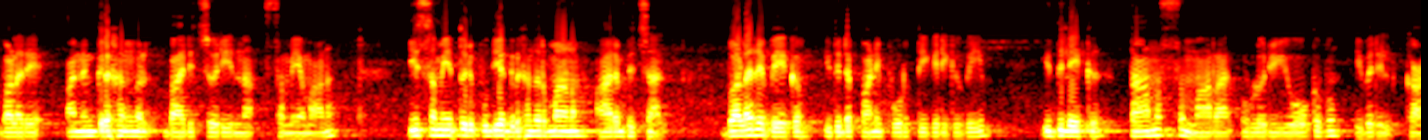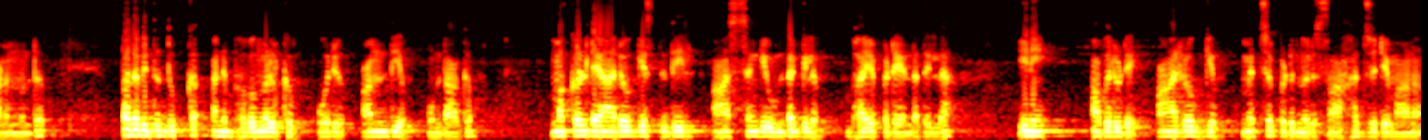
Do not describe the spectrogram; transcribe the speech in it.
വളരെ അനുഗ്രഹങ്ങൾ ഭാരിച്ചൊരിയുന്ന സമയമാണ്. ഈ സമയത്തൊരു പുതിയ ഗൃഹനിർമ്മാണം ആരംഭിച്ചാൽ വളരെ വേഗം ഇതിന്റെ പണി പൂർത്തീകരിക്കുകയും ഇതിലേക്ക് താമസം മാറാൻ ഉള്ളൊരു യോഗവും ഇവരിൽ കാണുന്നുണ്ട്. പലവിധ ദുഃഖ അനുഭവങ്ങൾക്കും ഒരു അന്ത്യം ഉണ്ടാകും. മക്കളുടെ ആരോഗ്യസ്ഥിതിയിൽ ആശങ്കയുണ്ടെങ്കിലും ഭയപ്പെടേണ്ടതില്ല. ഇനി അവരുടെ ആരോഗ്യം മെച്ചപ്പെടുന്ന ഒരു സാഹചര്യമാണ്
